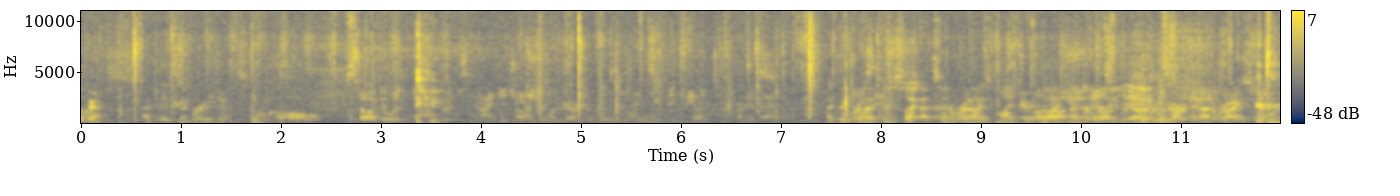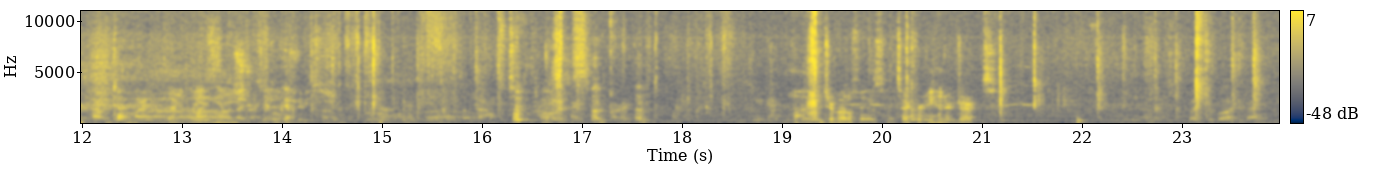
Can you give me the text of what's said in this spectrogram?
okay. I think super agents will call. I think red eyes insight, I'd send a red eyes monster to my hand. Regarding add a red eyes sword, top of my deck to my hand. Uh, enter battle phase. Attack for 800 direct. black thing. Mm-hmm. Chain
